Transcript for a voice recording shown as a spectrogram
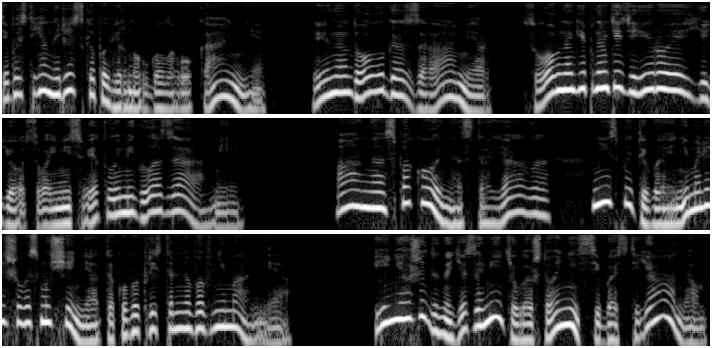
Себастьян резко повернул голову к Анне и надолго замер, словно гипнотизируя ее своими светлыми глазами. Анна спокойно стояла, не испытывая ни малейшего смущения от такого пристального внимания. И неожиданно я заметила, что они с Себастьяном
